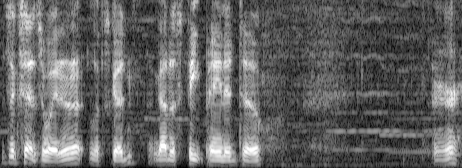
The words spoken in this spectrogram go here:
it's accentuated. It looks good. I got his feet painted too. There,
